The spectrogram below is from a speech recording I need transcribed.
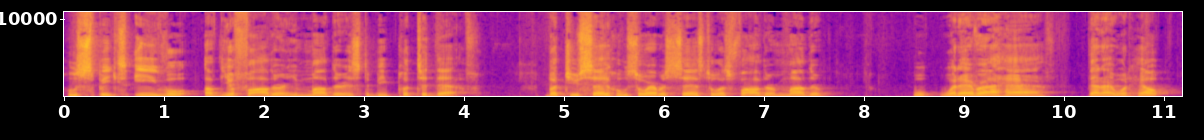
who speaks evil of your father and your mother is to be put to death. But you say, Whosoever says to his father or mother, whatever I have that I would help,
